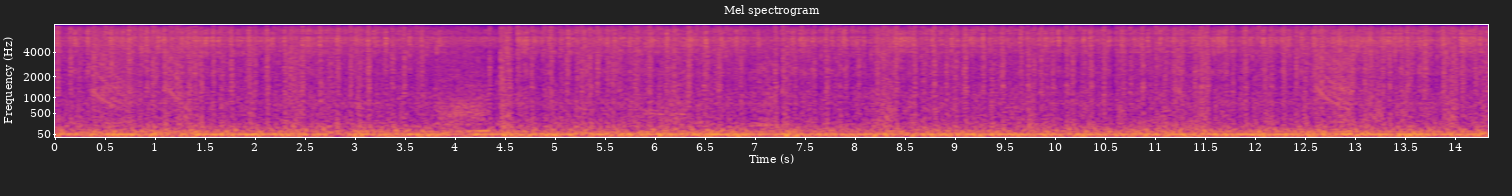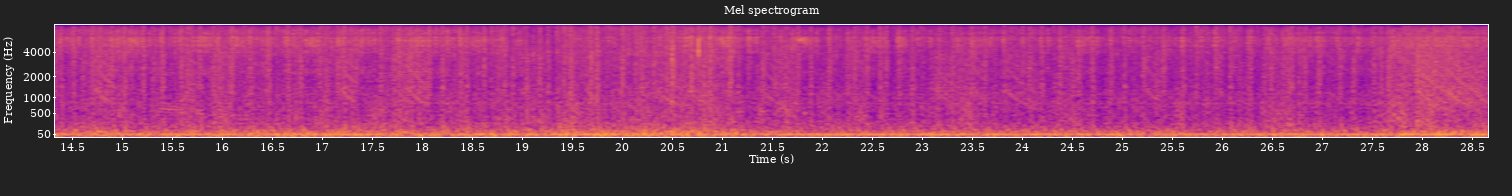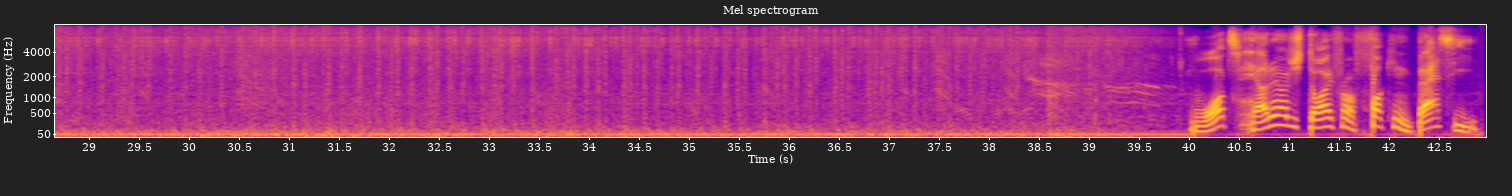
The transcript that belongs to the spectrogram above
What? How did I just die from a fucking Bassie?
